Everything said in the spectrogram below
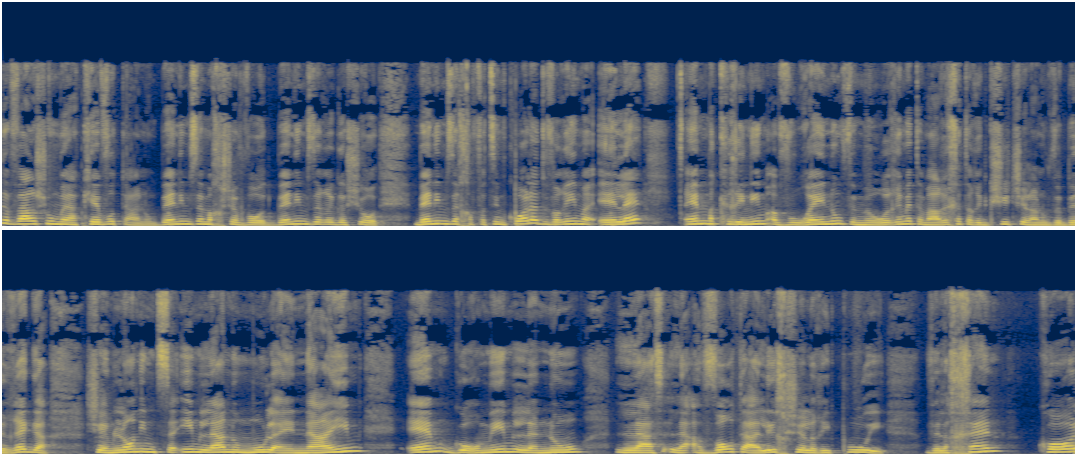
דבר שהוא מעכב אותנו, בין אם זה מחשבות, בין אם זה רגשות, בין אם זה חפצים, כל הדברים האלה הם מקרינים עבורנו ומעוררים את המערכת הרגשית שלנו, וברגע שהם לא נמצאים לנו מול העיניים, הם גורמים לנו לעבור תהליך של ריפוי. ולכן כל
